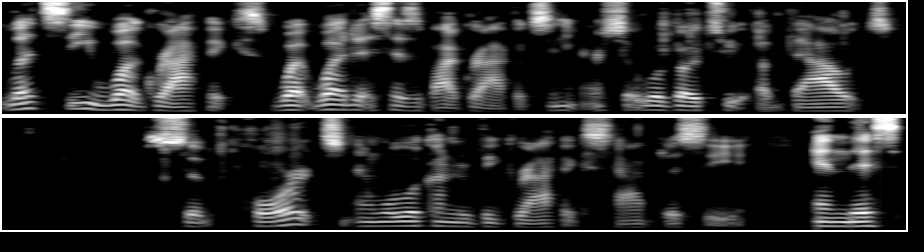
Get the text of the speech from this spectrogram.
let's see what graphics, what, what it says about graphics in here. So we'll go to About, support, and we'll look under the graphics tab to see. And this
